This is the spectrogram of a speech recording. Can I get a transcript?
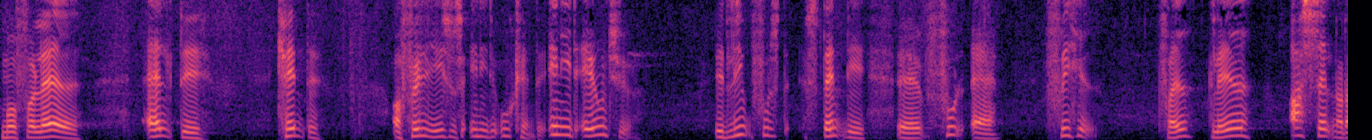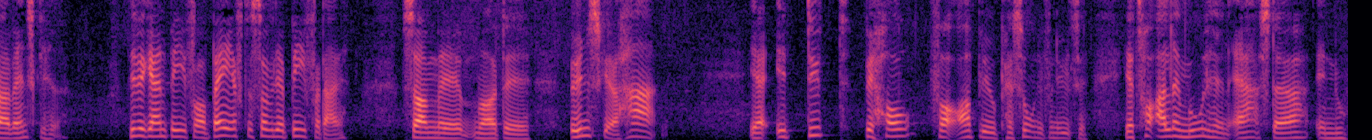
må forlade alt det kendte og følge Jesus ind i det ukendte, ind i et eventyr. Et liv fuldstændig øh, fuld af frihed, fred, glæde, også selv når der er vanskeligheder. Det vil jeg gerne bede for, og bagefter så vil jeg bede for dig, som øh, måtte øh, ønske og har ja, et dybt behov for at opleve personlig fornyelse. Jeg tror aldrig, muligheden er større end nu.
